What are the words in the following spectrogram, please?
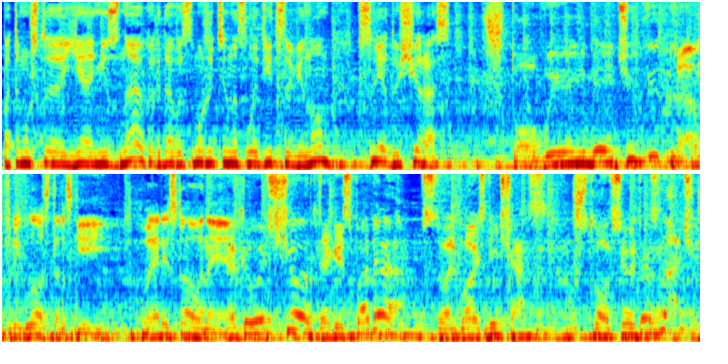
потому что я не знаю, когда вы сможете насладиться вином в следующий раз. Что вы имеете в виду? Хамфри Глостерский, вы арестованы. Какого черта, господа, в столь поздний час? Что все это значит?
